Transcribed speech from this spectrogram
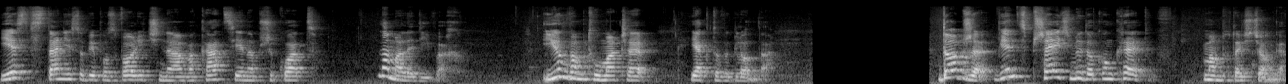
jest w stanie sobie pozwolić na wakacje, na przykład na Malediwach. I już Wam tłumaczę, jak to wygląda. Dobrze, więc przejdźmy do konkretów. Mam tutaj ściągę.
